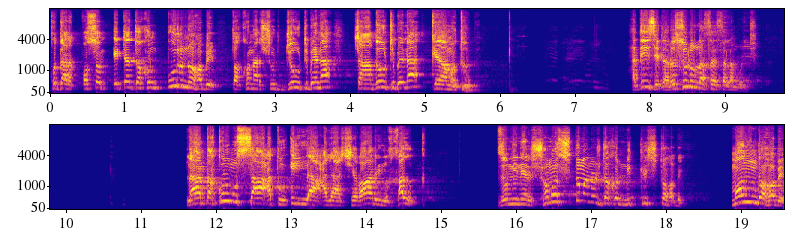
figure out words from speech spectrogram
খোদার কসম, এটা যখন পূর্ণ হবে, তখন আর সূর্য উঠবে না, চাঁদও উঠবে না, কেয়ামত হবে। হাদিস এটা রসুল্লাহ সাল্লাম বলছে। জমিনের সমস্ত মানুষ যখন নিকৃষ্ট হবে, মন্দ হবে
